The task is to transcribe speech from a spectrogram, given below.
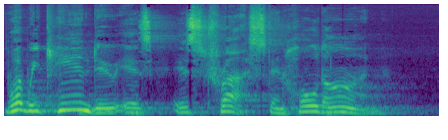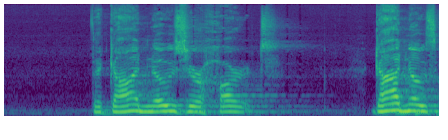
What we can do is, is trust and hold on that God knows your heart. God knows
